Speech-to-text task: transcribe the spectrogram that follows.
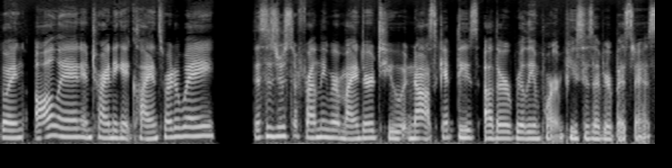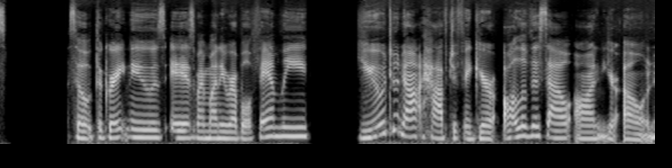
going all in and trying to get clients right away. This is just a friendly reminder to not skip these other really important pieces of your business. So, the great news is, my Money Rebel family, you do not have to figure all of this out on your own.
